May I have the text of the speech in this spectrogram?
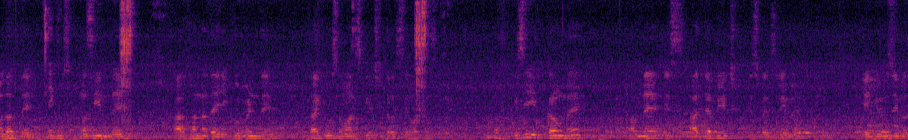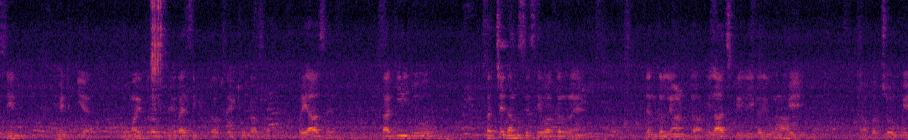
मदद दें एकदम मशीन दें कारखाना दें इक्विपमेंट दें ताकि वो समाज की अच्छी तरह सेवा कर सके। इसी क्रम में हमने इस आद्यापीठ डिस्पेंसरी में ये यूएसजी मशीन भेंट किया है। तो हमारी तरफ़ से एल की तरफ़ से एक छोटा सा प्रयास है ताकि जो सच्चे ढंग से सेवा कर रहे हैं जन कल्याण का इलाज के लिए गरीबों के अ, बच्चों के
